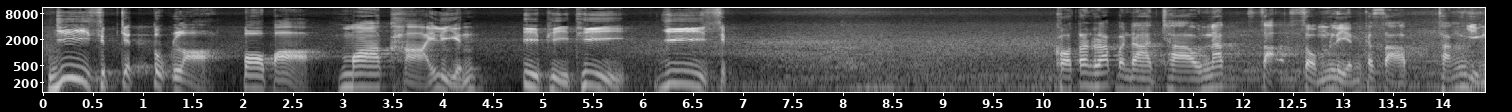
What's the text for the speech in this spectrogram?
27 ตุลาปอปามาขายเหรียญ EP ที่ 20 ขอต้อนรับบรรดาชาวนักสะสมเหรียญกระสาบทั้งหญิง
